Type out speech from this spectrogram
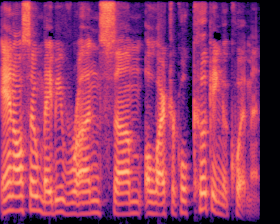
and also maybe run some electrical cooking equipment.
